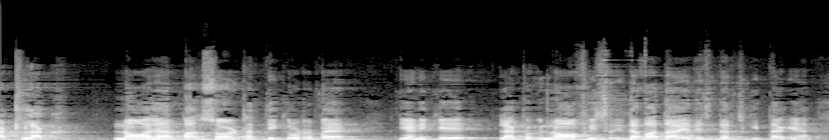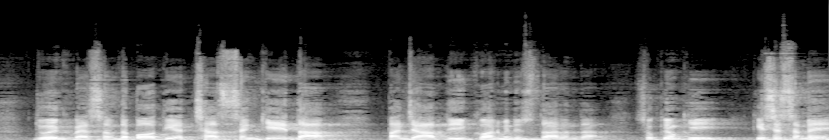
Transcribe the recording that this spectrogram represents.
8,09,538 ਕਰੋੜ ਰੁਪਏ ਯਾਨੀ ਕਿ ਲਗਭਗ 9% ਦਾ ਵਾਧਾ ਇਹਦੇ ਵਿੱਚ ਦਰਜ ਕੀਤਾ ਗਿਆ ਜੋ ਇੱਕ ਮੈਂ ਸਮਝਦਾ ਬਹੁਤ ਹੀ ਅੱਛਾ ਸੰਕੇਤ ਆ ਪੰਜਾਬ ਦੀ ਇਕਨੋਮੀ ਨੂੰ ਸੁਧਾਰਨ ਦਾ। ਸੋ ਕਿਉਂਕਿ ਕਿਸੇ ਸਮੇਂ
